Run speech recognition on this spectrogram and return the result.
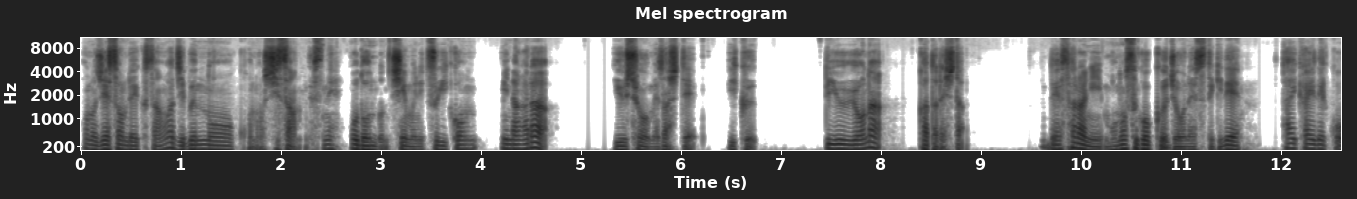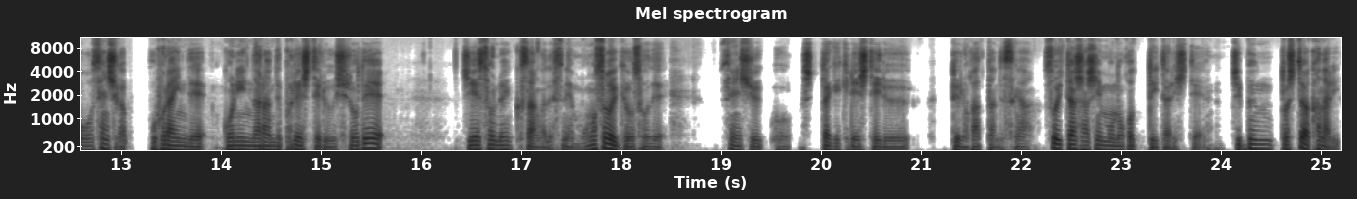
このジェイソン・レイクさんは自分のこの資産ですね、をどんどんチームにつぎ込みながら優勝を目指していくっていうような方でした。で、さらにものすごく情熱的で、大会でこう選手がオフラインで5人並んでプレイしてる後ろで、ジェイソン・レイクさんがですね、ものすごい競争で選手を知った激励しているっていうのがあったんですが、そういった写真も残っていたりして、自分としてはかなり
